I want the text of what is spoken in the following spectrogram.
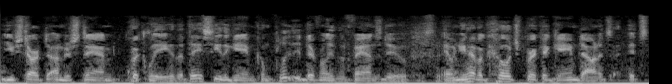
you start to understand quickly that they see the game completely differently than fans do. And when you have a coach break a game down, it's it's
